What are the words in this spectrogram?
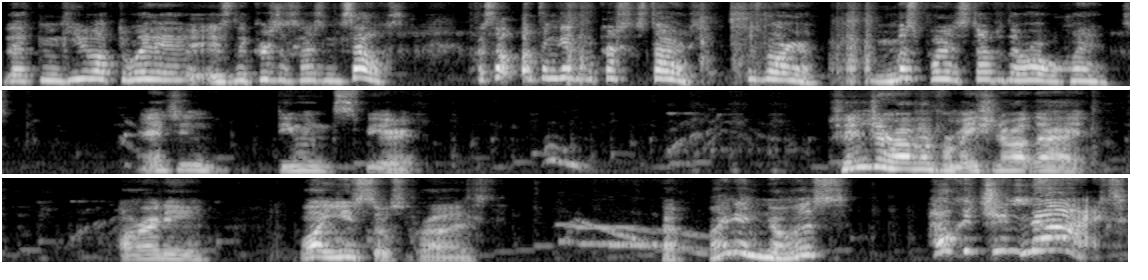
that can keep you locked away is the crystal stars themselves. Let's not let them get to the crystal stars. This is Mario. You must put a stop to their horrible plans. Ancient demon spirit. Shouldn't you have information about that already? Why are you so surprised? Uh, I didn't know this. How could you not?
